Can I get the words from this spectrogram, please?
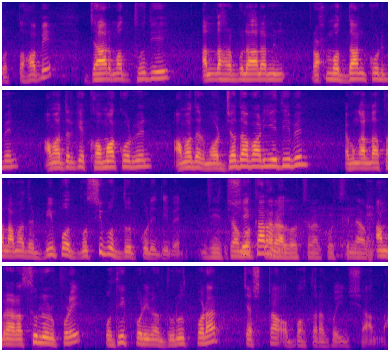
করতে হবে। যার মধ্য দিয়ে আল্লাহ রাবুল আলমিন রহমত দান করবেন আমাদেরকে ক্ষমা করবেন আমাদের মর্যাদা বাড়িয়ে দিবেন এবং আল্লাহ তালা আমাদের বিপদ মুসিবত দূর করে দিবেন। সে কারণে আলোচনা করছিলাম। আমরা রাসুলের উপরে অধিক পরিমাণ দুরুদ পড়ার চেষ্টা অব্যাহত রাখব ইনশাআল্লাহ।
